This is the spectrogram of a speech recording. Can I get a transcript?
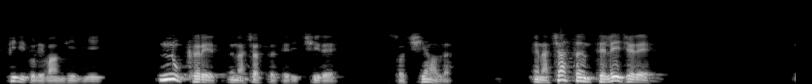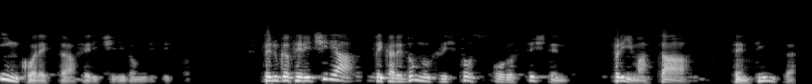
spiritul Evangheliei. Nu cred în această fericire socială, în această înțelegere incorrectă a fericirii Domnului Hristos. Pentru că fericirea pe care Domnul Hristos o rostește în prima sa sentință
